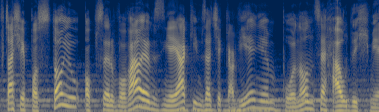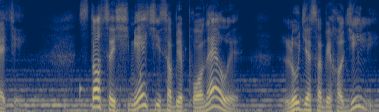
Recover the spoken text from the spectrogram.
w czasie postoju obserwowałem z niejakim zaciekawieniem płonące hałdy śmieci. Stosy śmieci sobie płonęły, ludzie sobie chodzili,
